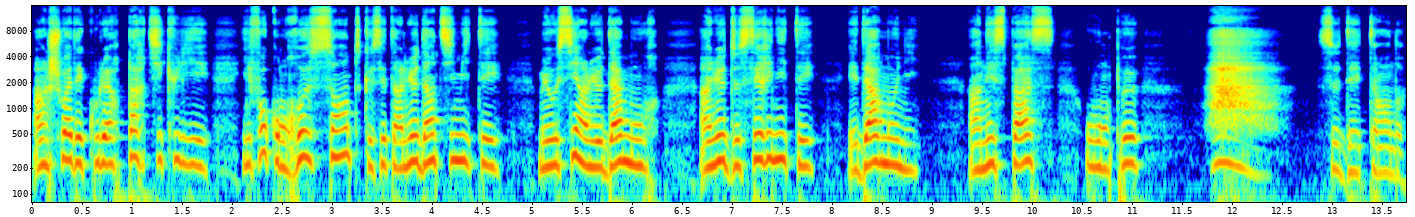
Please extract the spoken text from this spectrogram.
un choix des couleurs particuliers. Il faut qu'on ressente que c'est un lieu d'intimité, mais aussi un lieu d'amour, un lieu de sérénité et d'harmonie, un espace où on peut ah, se détendre,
